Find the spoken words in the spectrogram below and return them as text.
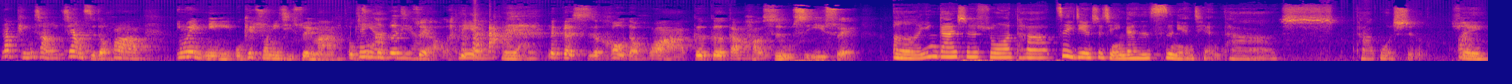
那平常这样子的话，因为你，我可以说你几岁吗？我说哥哥几岁好了。可以啊，可以啊。那个时候的话，哥哥刚好是五十一岁。嗯，应该是说他这件事情应该是四年前他他过世了，所以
